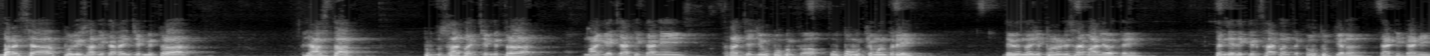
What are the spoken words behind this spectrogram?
बऱ्याचशा पोलीस अधिकाऱ्यांचे मित्र हे असतात. परंतु साहेबांचे मित्र मागेच्या ठिकाणी राज्याचे उपमुख्य उपमुख्यमंत्री देवेंद्रजी फडणवीस साहेब आले होते. त्यांनी देखील साहेबांचं कौतुक केलं त्या ठिकाणी.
